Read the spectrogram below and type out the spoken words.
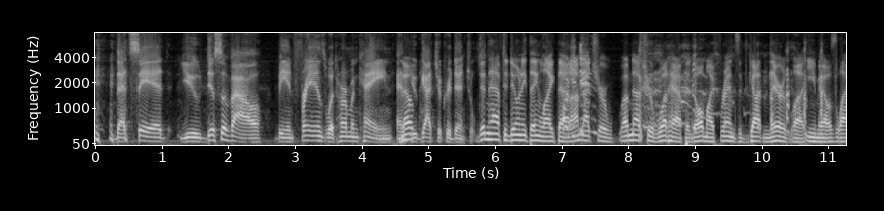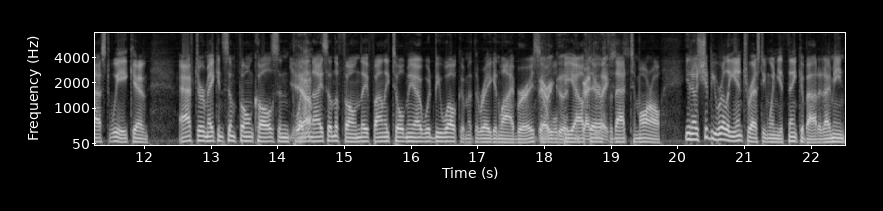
that said you disavow being friends with Herman Cain and Nope. you got your credentials. Didn't have to do anything like Oh, that. you I'm not didn't? sure. I'm not sure what happened. All my friends had gotten their uh, emails last week, and after making some phone calls and playing Yeah. nice on the phone, they finally told me I would be welcome at the Reagan Library. So Very we'll good. be out there for that tomorrow. You know, it should be really interesting when you think about it. I mean.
